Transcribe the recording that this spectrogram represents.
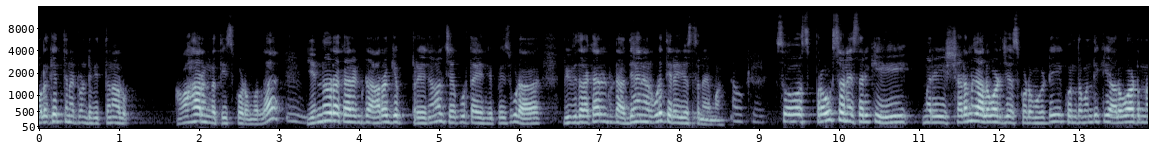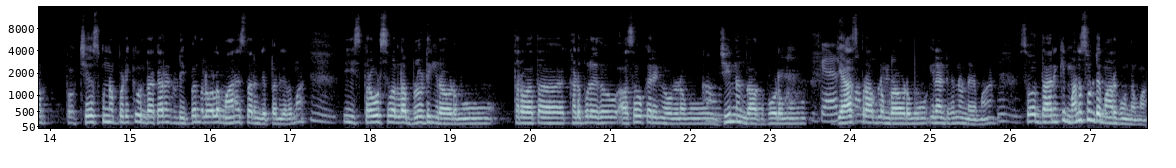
మొలకెత్తినటువంటి విత్తనాలు ఆహారంగా తీసుకోవడం వల్ల ఎన్నో రకాలైనటువంటి ఆరోగ్య ప్రయోజనాలు చేకూరుతాయని చెప్పేసి కూడా వివిధ రకాలైనటువంటి అధ్యయనాలు కూడా తెలియజేస్తున్నాయమ్మా. సో స్ప్రౌట్స్ అనేసరికి మరి సడన్గా అలవాటు చేసుకోవడం ఒకటి కొంతమందికి అలవాటు ఉన్న చేసుకున్నప్పటికీ కొన్ని రకాలైనటువంటి ఇబ్బందుల వల్ల మానేస్తారని చెప్పాను కదమ్మా. మ్మ్. ఈ స్ప్రౌట్స్ వల్ల బ్లోటింగ్ రావడము తర్వాత కడుపులో ఏదో అసౌకర్యంగా ఉండడము జీర్ణం కాకపోవడము గ్యాస్ ప్రాబ్లం రావడము ఇలాంటివన్నీ ఉన్నాయమ్మా. సో దానికి మనసు ఉంటే మార్గం ఉందమ్మా.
